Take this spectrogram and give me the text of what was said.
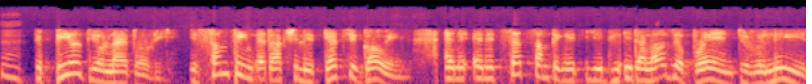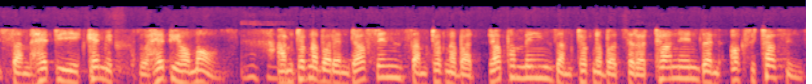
mm. to build your library is something that actually gets you going, and it, and it sets something. It, it, it allows your brain to release some happy chemicals or happy hormones. Mm-hmm. I'm talking about endorphins. I'm talking about dopamines. I'm talking about serotonins and oxytocins.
